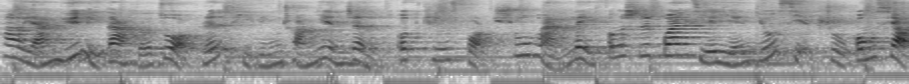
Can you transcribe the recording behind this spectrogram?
浩洋与李大合作，人体临床验证 o t k i n Sport 舒缓类风湿关节炎有显著功效。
